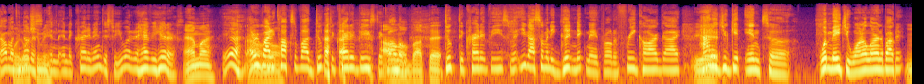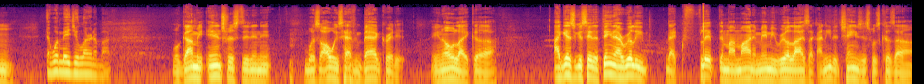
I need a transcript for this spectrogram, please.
I don't know if you know this in, in the credit industry. You're one of the heavy hitters. Am I? Yeah, I everybody talks about Duke the Credit Beast. They I call don't know him about that. Duke the Credit Beast. You got so many good nicknames, bro. The free car guy. How did you get into? What made you want to learn about it? Mm. And what made you learn about it? what got me interested in it was always having bad credit. You know, like uh I guess you could say the thing that really that flipped in my mind and made me realize like I need to change this was because uh,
